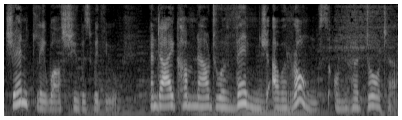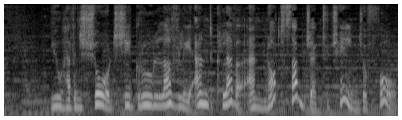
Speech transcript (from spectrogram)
gently while she was with you, and I come now to avenge our wrongs on her daughter. You have ensured she grew lovely and clever and not subject to change of form.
